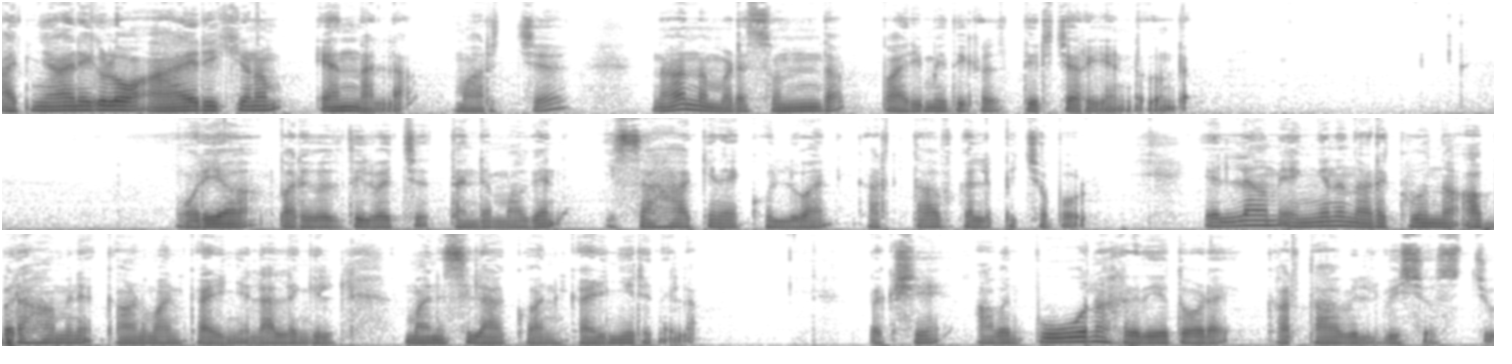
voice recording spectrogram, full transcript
അജ്ഞാനികളോ ആയിരിക്കണം എന്നല്ല. മറിച്ച് നാം നമ്മുടെ സ്വന്തം പരിമിതികൾ തിരിച്ചറിയേണ്ടതുണ്ട്. മോറിയ പർവതത്തിൽ വെച്ച് തന്റെ മകൻ ഇസഹാക്കിനെ കൊല്ലുവാൻ കർത്താവ് കൽപ്പിച്ചപ്പോൾ എല്ലാം എങ്ങനെ നടക്കുമെന്ന് അബ്രഹാമിന് കാണുവാൻ കഴിഞ്ഞില്ല അല്ലെങ്കിൽ മനസ്സിലാക്കുവാൻ കഴിഞ്ഞിരുന്നില്ല. പക്ഷേ അവൻ പൂർണ ഹൃദയത്തോടെ കർത്താവിൽ വിശ്വസിച്ചു.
